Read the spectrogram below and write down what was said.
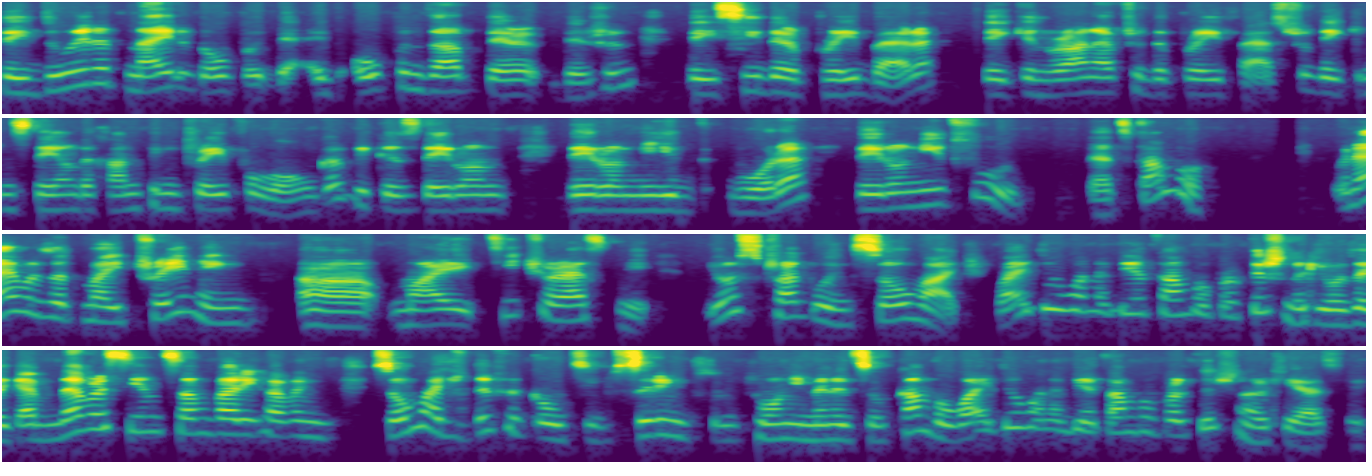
They do it at night. It, open, it opens up their vision. They see their prey better they can run after the prey faster they can stay on the hunting trail for longer because they don't they don't need water they don't need food that's kambo when i was at my training uh, my teacher asked me you're struggling so much. Why do you want to be a kambo practitioner? He was like i've never seen somebody having so much difficulty sitting through 20 minutes of kambo why do you want to be a kambo practitioner? he asked me.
